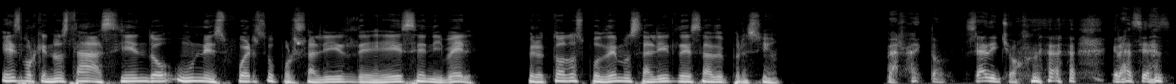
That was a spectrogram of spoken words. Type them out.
es porque no está haciendo un esfuerzo por salir de ese nivel, pero todos podemos salir de esa depresión. Perfecto, se ha dicho. gracias.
